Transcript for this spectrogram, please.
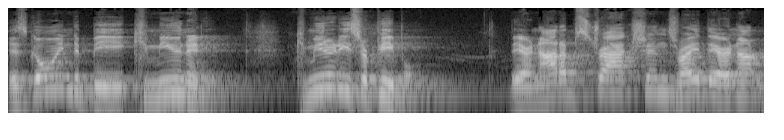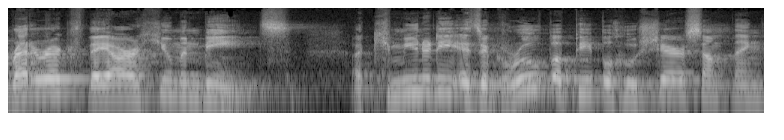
is going to be community. Communities are people. They are not abstractions, right? They are not rhetoric, they are human beings. A community is a group of people who share something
